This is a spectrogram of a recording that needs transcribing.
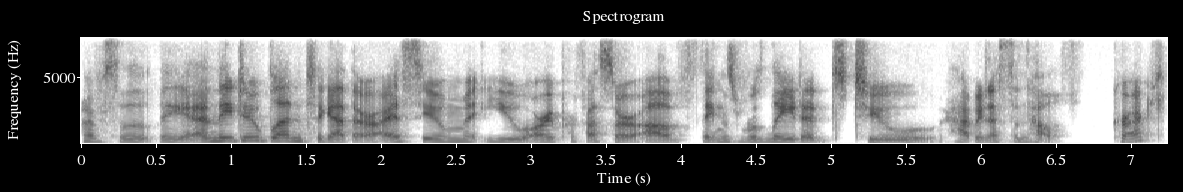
Absolutely. And they do blend together. I assume you are a professor of things related to happiness and health, correct?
